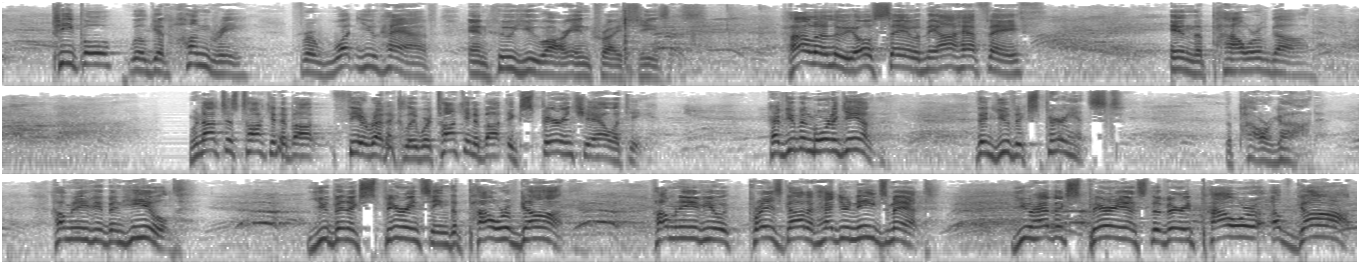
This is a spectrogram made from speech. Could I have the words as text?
People will get hungry for what you have and who you are in Christ Jesus. Hallelujah. Oh, say it with me. I have faith in the power of God. We're not just talking about theoretically, we're talking about experientiality. Have you been born again? Then you've experienced the power of God. How many of you have been healed? You've been experiencing the power of God. How many of you, praise God, have had your needs met? You have experienced the very power of God.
